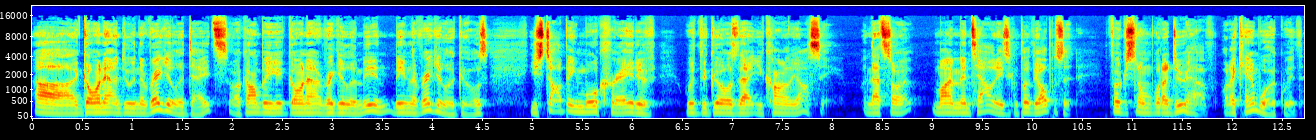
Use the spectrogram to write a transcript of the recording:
uh, going out and doing the regular dates, or I can't be going out regular meeting, meeting the regular girls, you start being more creative with the girls that you currently are seeing. And that's my mentality is completely opposite. Focused on what I do have, what I can work with.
